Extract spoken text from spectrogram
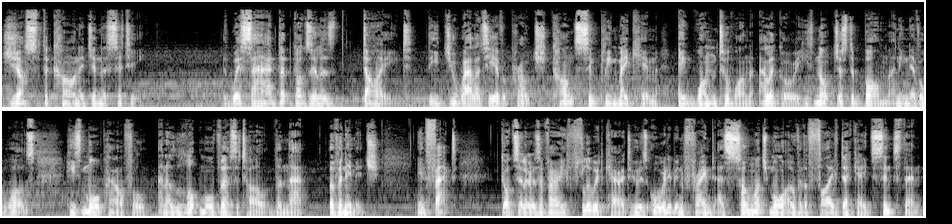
just the carnage in the city. We're sad that Godzilla's died. The duality of approach can't simply make him a one to one allegory. He's not just a bomb, and he never was. He's more powerful and a lot more versatile than that of an image. In fact, Godzilla is a very fluid character who has already been framed as so much more over the five decades since then.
